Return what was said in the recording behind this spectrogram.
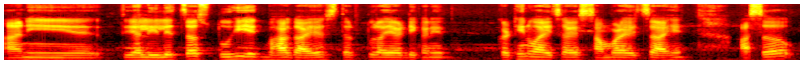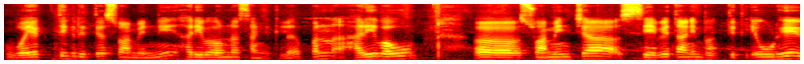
आणि त्या लीलेचाच तूही एक भाग आहेस तर तुला या ठिकाणी कठीण व्हायचं आहे सांभाळायचं आहे असं वैयक्तिकरित्या स्वामींनी हरिभाऊंना सांगितलं. पण हरिभाऊ स्वामींच्या सेवेत आणि भक्तीत एवढे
